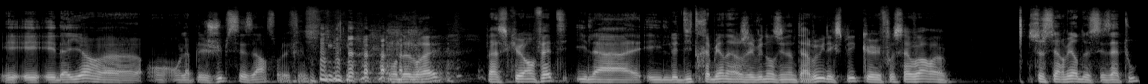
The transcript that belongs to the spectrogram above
Et, et- et d'ailleurs, euh, on, on l'appelait Jupe César sur le film. on devrait. Parce qu'en en fait, il, a, il le dit très bien. D'ailleurs, j'ai vu dans une interview, il explique qu'il faut savoir euh, se servir de ses atouts.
